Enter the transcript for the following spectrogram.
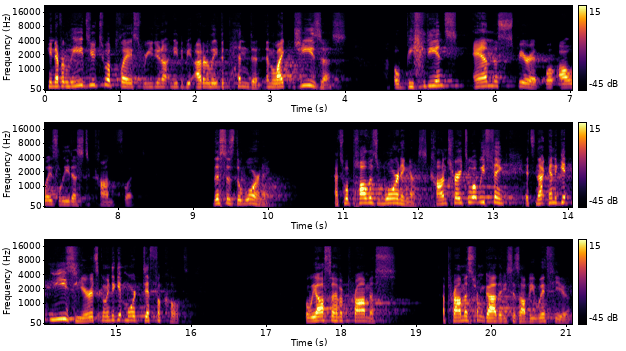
He never leads you to a place where you do not need to be utterly dependent. And like Jesus, obedience and the Spirit will always lead us to conflict. This is the warning. That's what Paul is warning us. Contrary to what we think, it's not going to get easier, it's going to get more difficult. But we also have a promise a promise from God that He says, I'll be with you.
